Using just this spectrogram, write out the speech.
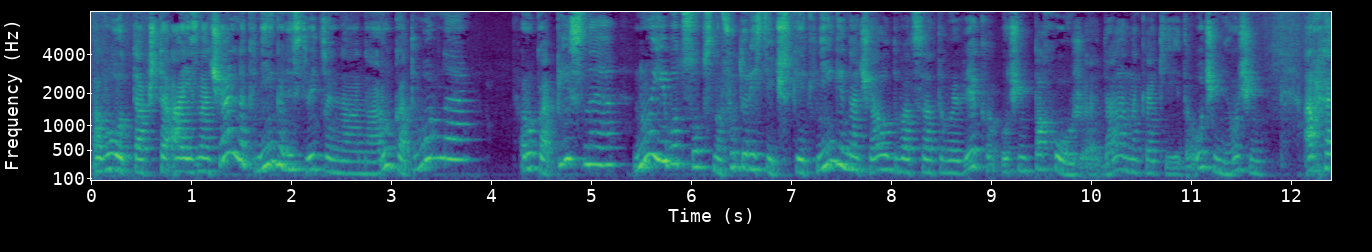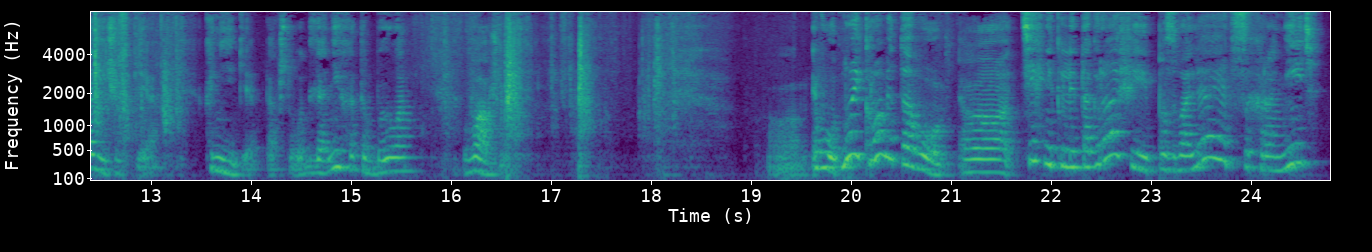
Вот, так что, а изначально книга действительно, она рукотворная, рукописная, ну и вот, собственно, футуристические книги начала 20 века очень похожие, да, на какие-то очень и очень архаические книги. Так что вот для них это было важно. Э, вот. Ну и кроме того, э, техника литографии позволяет сохранить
